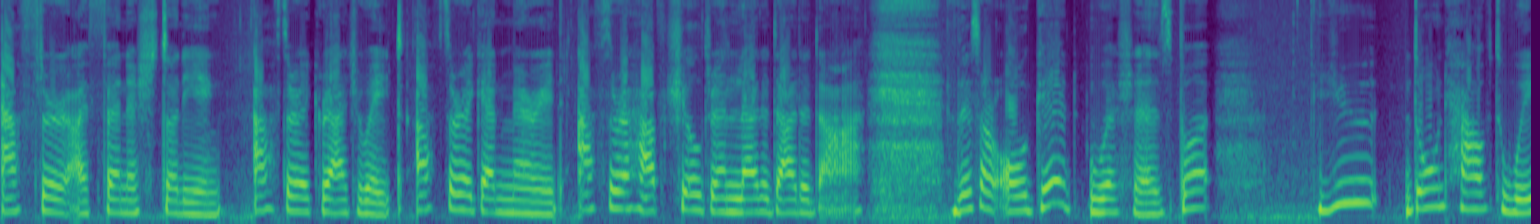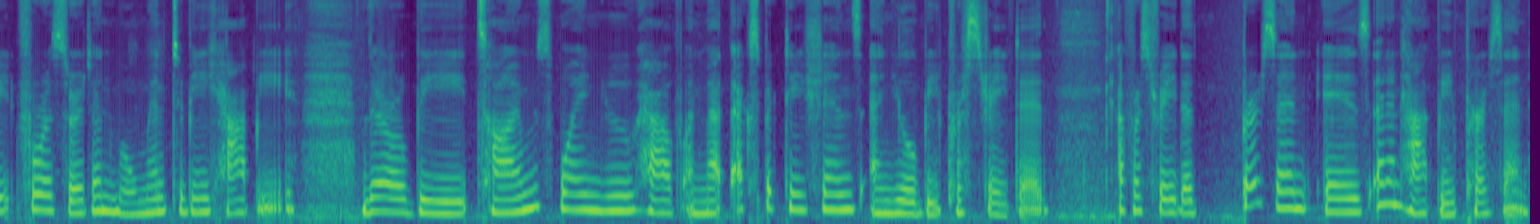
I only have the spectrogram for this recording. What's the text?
after I finish studying, after I graduate, after I get married, after I have children, la da da da da. These are all good wishes, but you don't have to wait for a certain moment to be happy. There will be times when you have unmet expectations and you'll be frustrated. A frustrated person is an unhappy person.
